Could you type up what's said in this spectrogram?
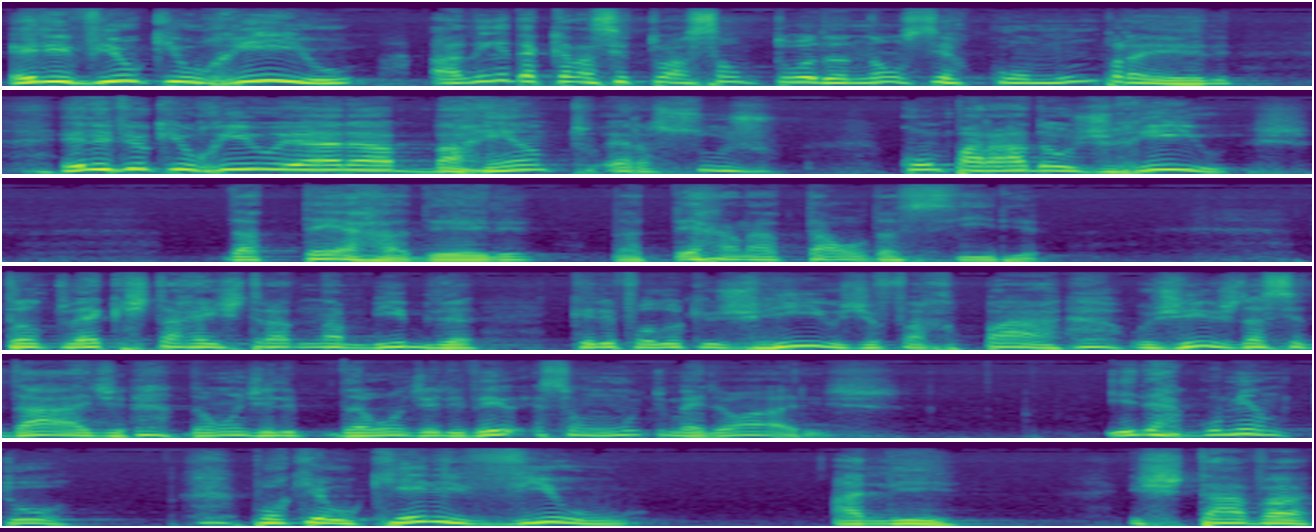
ele viu que o rio, além daquela situação toda não ser comum para ele, ele viu que o rio era barrento, era sujo, comparado aos rios da terra dele, da terra natal da Síria. Tanto é que está registrado na Bíblia que ele falou que os rios de Farpá, os rios da cidade, da onde ele, da onde ele veio, são muito melhores. E ele argumentou, porque o que ele viu ali estava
